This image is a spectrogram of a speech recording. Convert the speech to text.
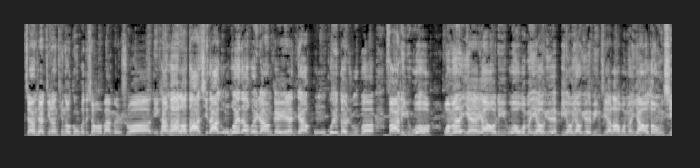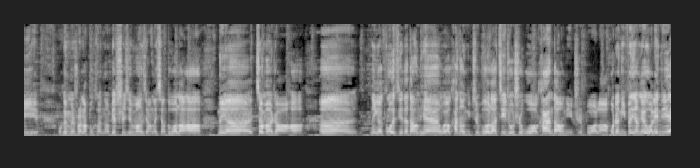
这两天经常听到工会的小伙伴们说：“你看看老大，其他工会的会长给人家工会的主播发礼物，我们也要礼物，我们也要月饼，要月饼节了，我们要东西。”我跟你们说，那不可能，别痴心妄想了，想多了啊！那个这么着哈，呃，那个过节的当天，我要看到你直播了，记住是我看到你直播了，或者你分享给我链接，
